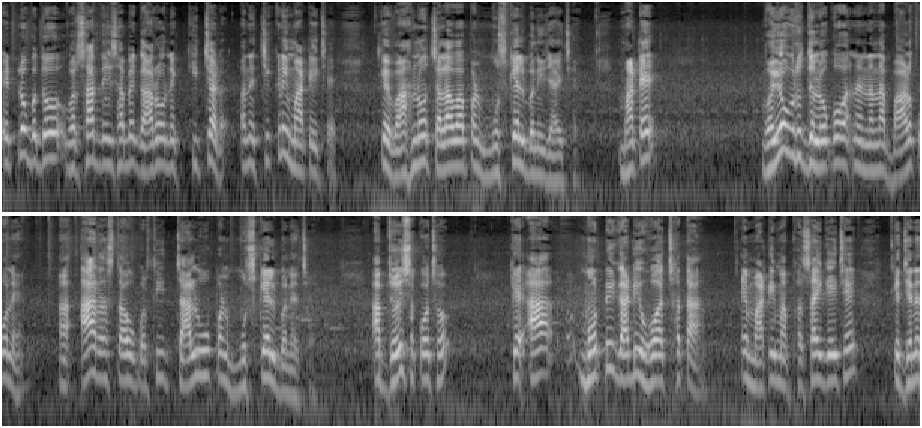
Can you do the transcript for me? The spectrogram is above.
એટલો બધો વરસાદની હિસાબે ગારો અને કીચડ અને ચીકણી માટી છે કે વાહનો ચલાવવા પણ મુશ્કેલ બની જાય છે. માટે વયોવૃદ્ધ લોકો અને નાના બાળકોને આ રસ્તા ઉપરથી ચાલવું પણ મુશ્કેલ બને છે. આપ જોઈ શકો છો કે આ મોટી ગાડી હોવા છતાં એ માટીમાં ફસાઈ ગઈ છે કે જેને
